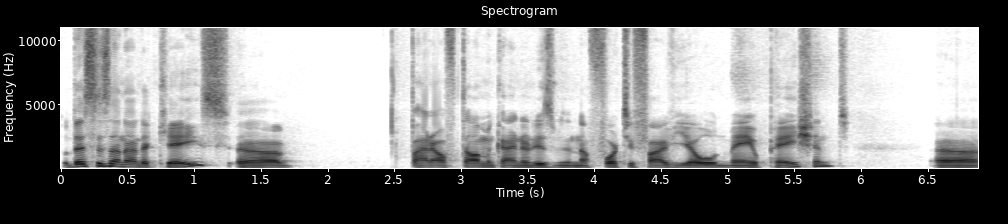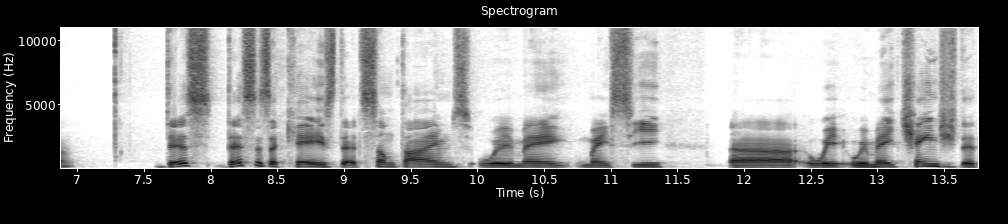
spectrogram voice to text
So this is another case, uh, ophthalmic aneurysm in a 45-year-old male patient. Uh, this this is a case that sometimes we may may see uh, we we may change the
